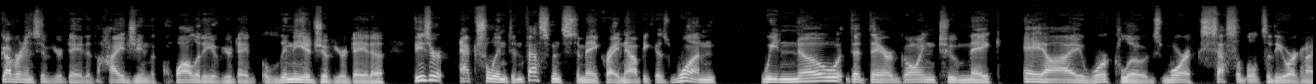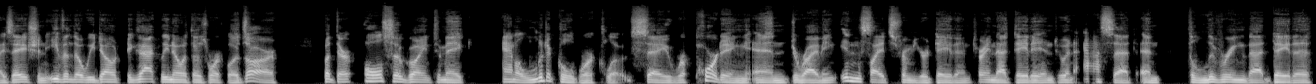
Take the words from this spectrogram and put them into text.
governance of your data, the hygiene, the quality of your data, the lineage of your data. These are excellent investments to make right now because one, we know that they're going to make AI workloads more accessible to the organization, even though we don't exactly know what those workloads are, but they're also going to make analytical workloads, say reporting and deriving insights from your data and turning that data into an asset and delivering that data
